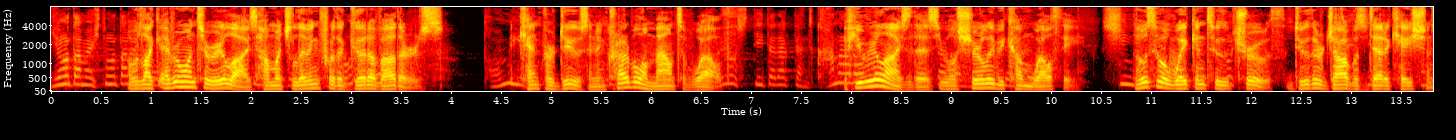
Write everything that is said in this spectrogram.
I would like everyone to realize how much living for the good of others can produce an incredible amount of wealth. If you realize this, you will surely become wealthy. Those who awaken to the truth do their job with dedication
